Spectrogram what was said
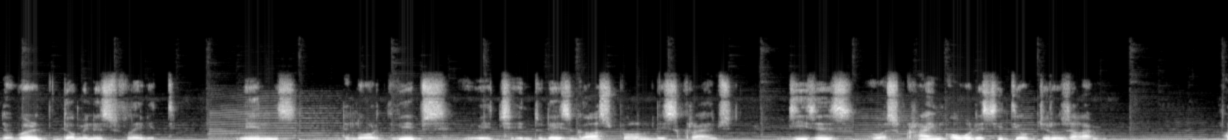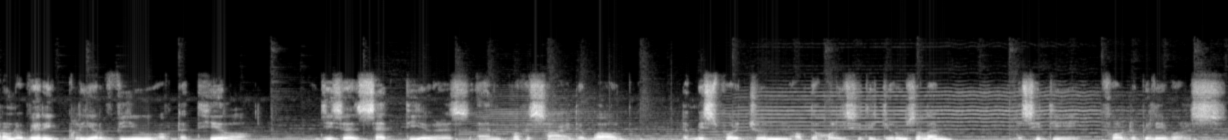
The word Dominus Flevit means the Lord weeps, which in today's Gospel describes Jesus was crying over the city of Jerusalem. From the very clear view of that hill, Jesus shed tears and prophesied about the misfortune of the holy city Jerusalem, the city for the believers.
